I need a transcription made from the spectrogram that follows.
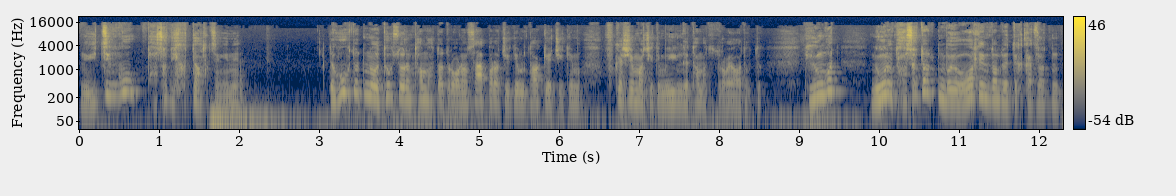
эзэнгүү тосгод ихтэй болцсон гинэ. Тэгээ хүүхдүүд нь төв суурин том хотод руу Саппоро ч гэдэг юм, Токио ч гэдэг юм, Фукушима ч гэдэг юм ингээд том хотод руу яваад өгдөг. Тэгэнгүүт нөгөө тосгодууд нь буюу уулын дунд байдаг газрууд нь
